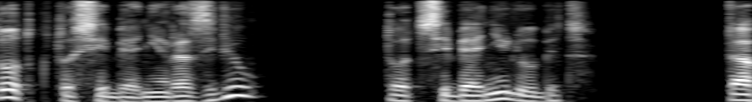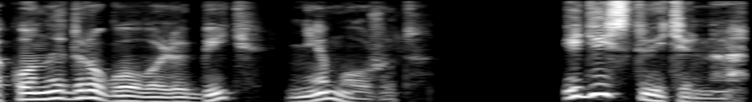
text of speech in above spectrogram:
Тот, кто себя не развил, тот себя не любит. Так он и другого любить не может. И действительно,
